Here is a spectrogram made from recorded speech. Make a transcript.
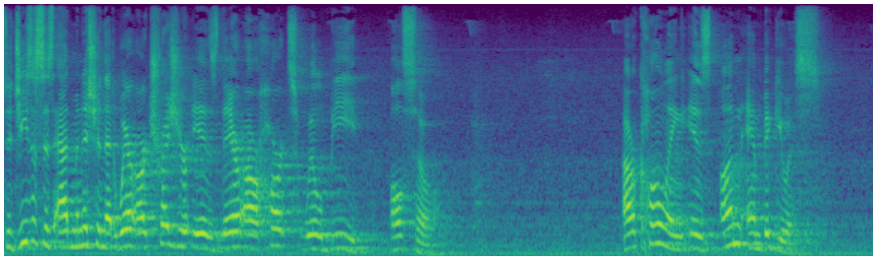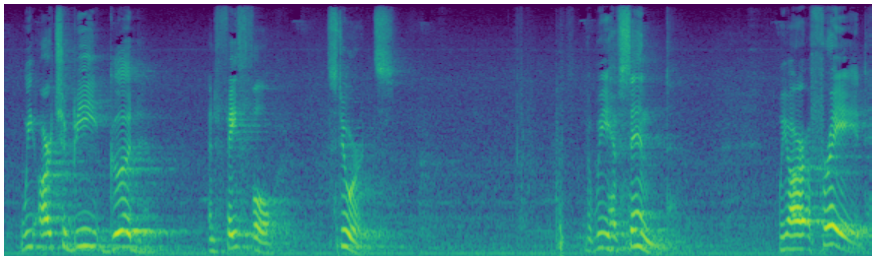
to Jesus' admonition that where our treasure is, there our hearts will be also. Our calling is unambiguous. We are to be good and faithful stewards. But we have sinned. We are afraid.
